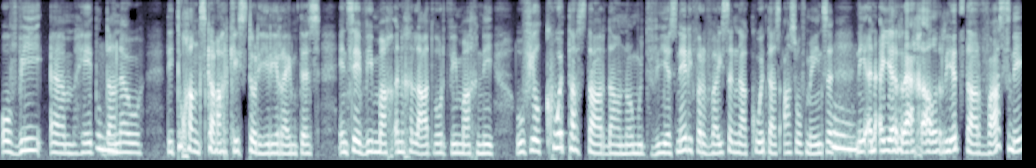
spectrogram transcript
of wie ehm um, het dan mhm. nou die toegangskaartjies tot hierdie ruimtes en sê wie mag ingelaat word, wie mag nie, hoeveel kwotas daar dan nou moet wees, net die verwysing na kwotas asof mense mm. nie in eie reg al reeds daar was nie,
